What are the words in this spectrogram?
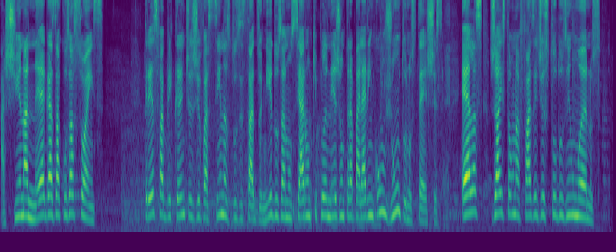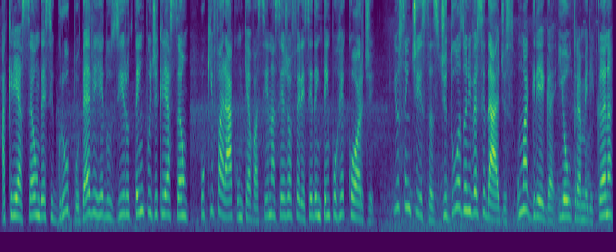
A China nega as acusações. Três fabricantes de vacinas dos Estados Unidos anunciaram que planejam trabalhar em conjunto nos testes. Elas já estão na fase de estudos em humanos. A criação desse grupo deve reduzir o tempo de criação, o que fará com que a vacina seja oferecida em tempo recorde. E os cientistas de duas universidades, uma grega e outra americana,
